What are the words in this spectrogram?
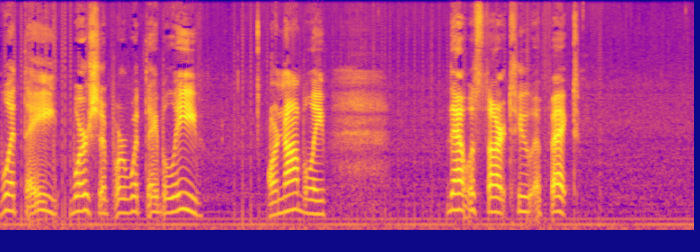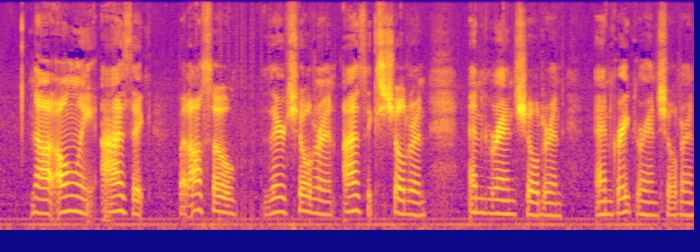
what they worship or what they believe or not believe, that will start to affect not only Isaac but also their children, Isaac's children, and grandchildren and great grandchildren.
